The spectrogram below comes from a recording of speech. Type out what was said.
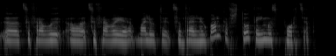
э, цифровые, э, цифровые валюты центральных банков что-то им испортят.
